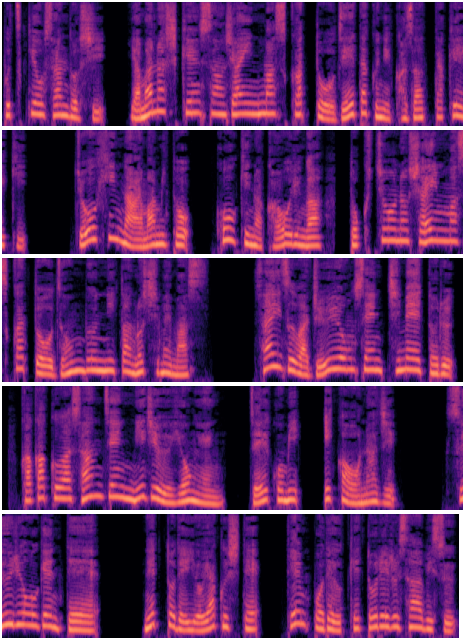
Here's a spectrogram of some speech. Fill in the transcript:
プ付きをサンドし、山梨県産シャインマスカットを贅沢に飾ったケーキ。上品な甘みと高貴な香りが特徴のシャインマスカットを存分に楽しめます。サイズは14センチメートル、価格は3024円、税込み、以下同じ。数量限定。ネットで予約して、店舗で受け取れるサービス、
